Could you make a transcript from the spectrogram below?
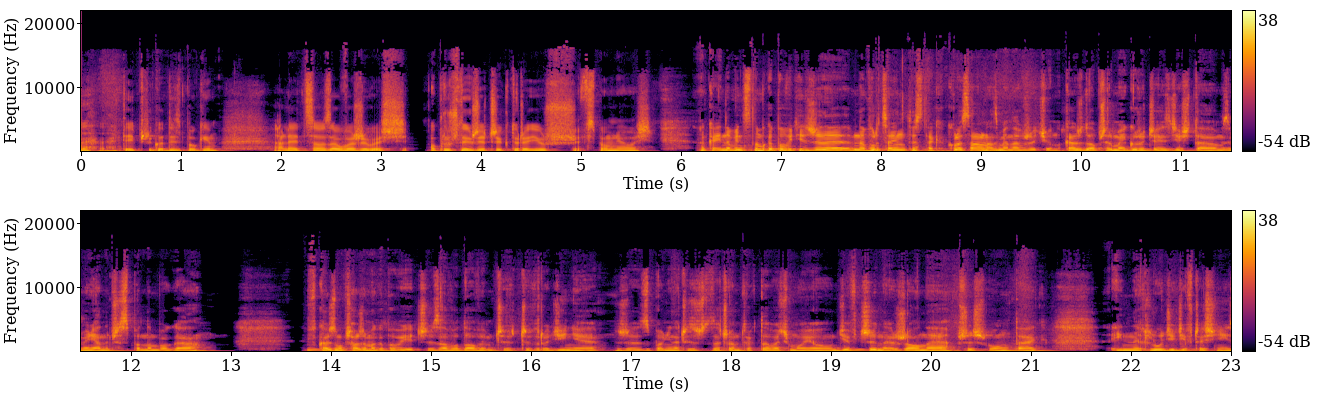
tej przygody z Bogiem. Ale co zauważyłeś? Oprócz tych rzeczy, które już wspomniałeś. Okej, okay, no więc no mogę powiedzieć, że nawrócenie to jest taka kolosalna zmiana w życiu. No każdy obszar mojego życia jest gdzieś tam zmieniany przez Pana Boga. W każdym obszarze mogę powiedzieć, czy zawodowym, czy, czy w rodzinie, że zupełnie inaczej zacząłem traktować moją dziewczynę, żonę przyszłą, tak? Innych ludzi, gdzie wcześniej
